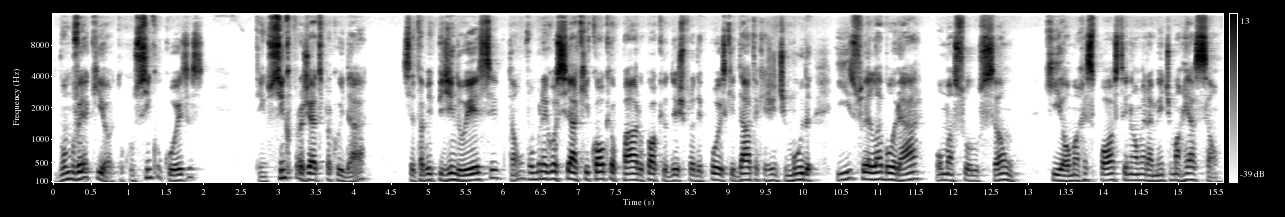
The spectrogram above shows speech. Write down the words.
vamos ver aqui, ó, estou com cinco coisas tenho cinco projetos para cuidar, você está me pedindo esse, então vamos negociar aqui qual que eu paro, qual que eu deixo para depois, que data que a gente muda, e isso é elaborar uma solução que é uma resposta e não meramente uma reação.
